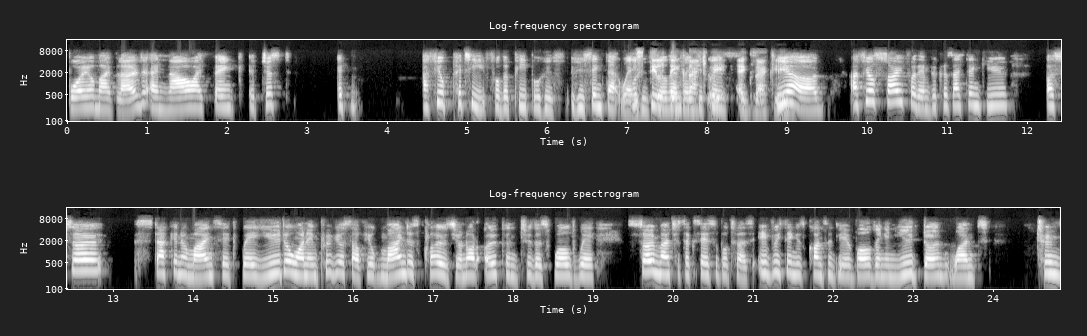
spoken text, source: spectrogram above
boil my blood, and now I think it just it I feel pity for the people who who think that way, Who who still feel that think way that way? Exactly. yeah, I feel sorry for them because I think you are so stuck in a mindset where you don't want to improve yourself. Your mind is closed. You're not open to this world where so much is accessible to us. Everything is constantly evolving, and you don't want to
